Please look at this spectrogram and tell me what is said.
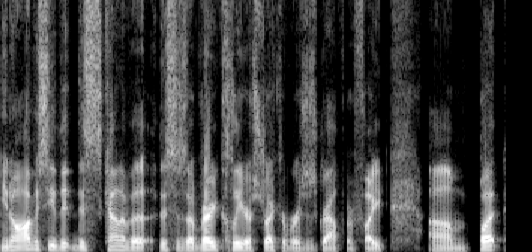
you know, obviously the, this is kind of a this is a very clear striker versus grappler fight. Um, but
